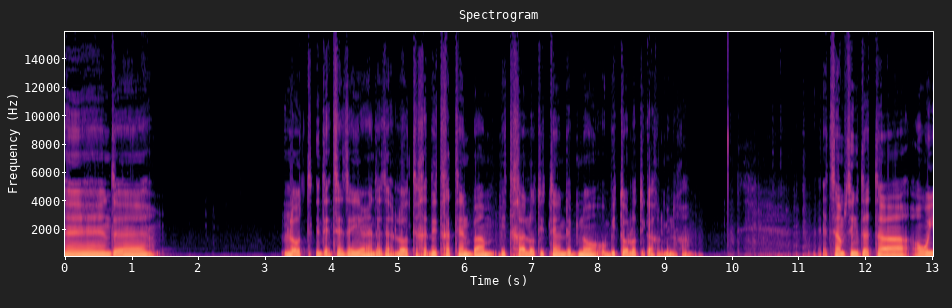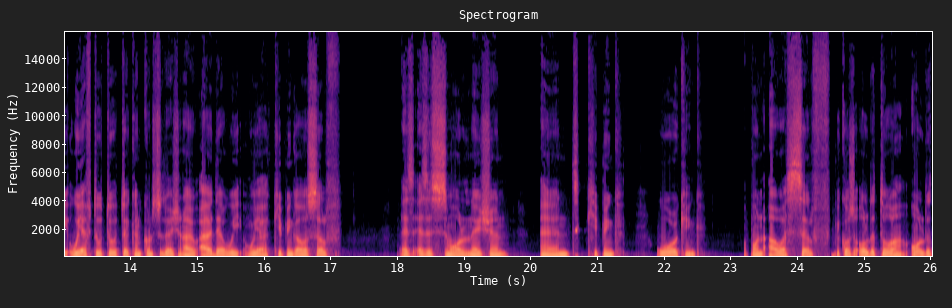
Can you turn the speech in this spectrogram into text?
and uh, לא, זה יהיה, לא תתחתן בם, בתך לא תיתן לבנו וביתו לא תיקח לבנך. It's something that uh, we, we have to, to take in consideration. Either we, we are keeping ourselves as, as a small nation and keeping working upon ourselves because all the Torah, all the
